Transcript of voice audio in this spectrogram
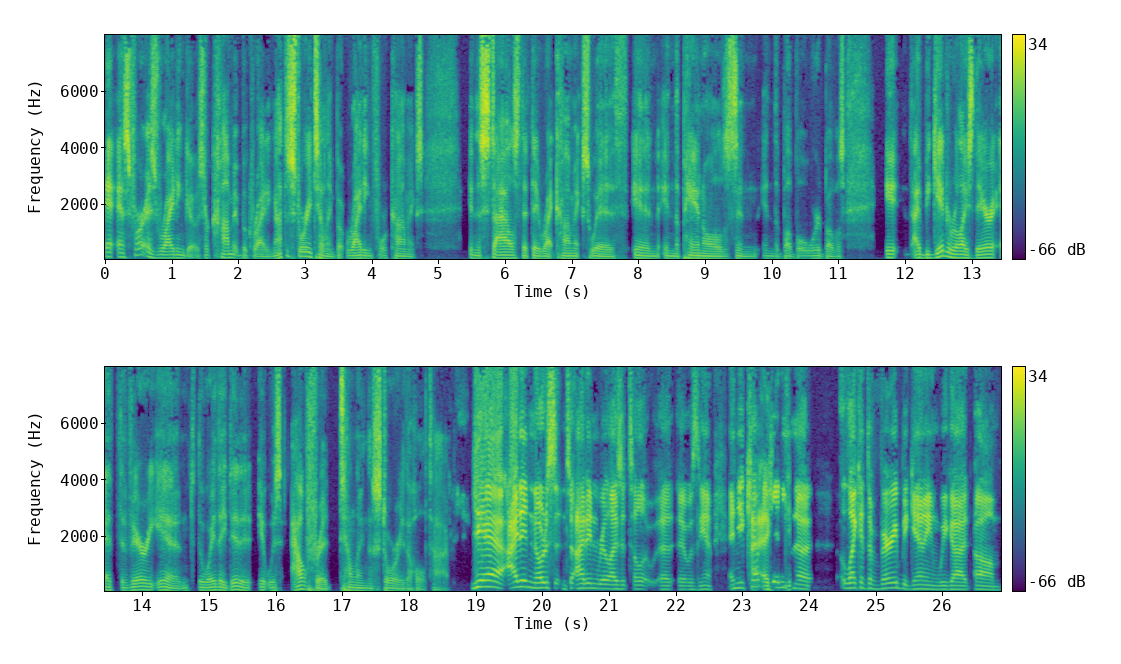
a- as far as writing goes or comic book writing not the storytelling but writing for comics in the styles that they write comics with in in the panels and in the bubble word bubbles it I began to realize there at the very end, the way they did it, it was Alfred telling the story the whole time. Yeah, I didn't notice it until I didn't realize it till it, uh, it was the end. And you kept I- getting the like at the very beginning we got um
